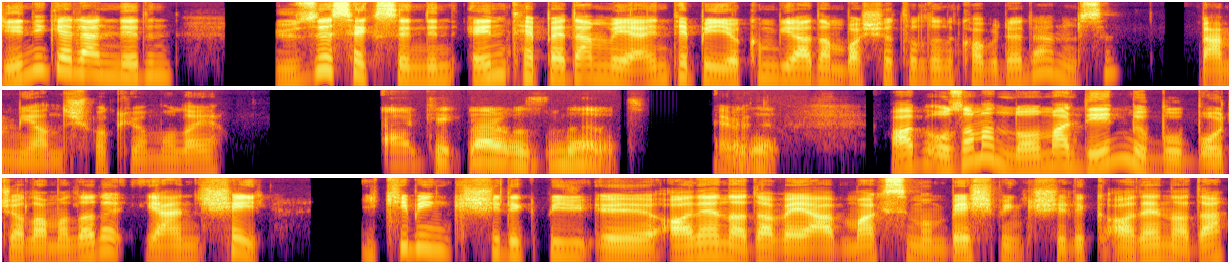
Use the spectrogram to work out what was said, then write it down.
yeni gelenlerin %80'inin en tepeden veya en tepeye yakın bir yerden başlatıldığını kabul eder misin? Ben mi yanlış bakıyorum olaya? Erkekler bazında evet. Evet. Ederim. Abi o zaman normal değil mi bu bocalamaları? Yani şey 2000 kişilik bir, eee, arenada veya maksimum 5000 kişilik arenada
